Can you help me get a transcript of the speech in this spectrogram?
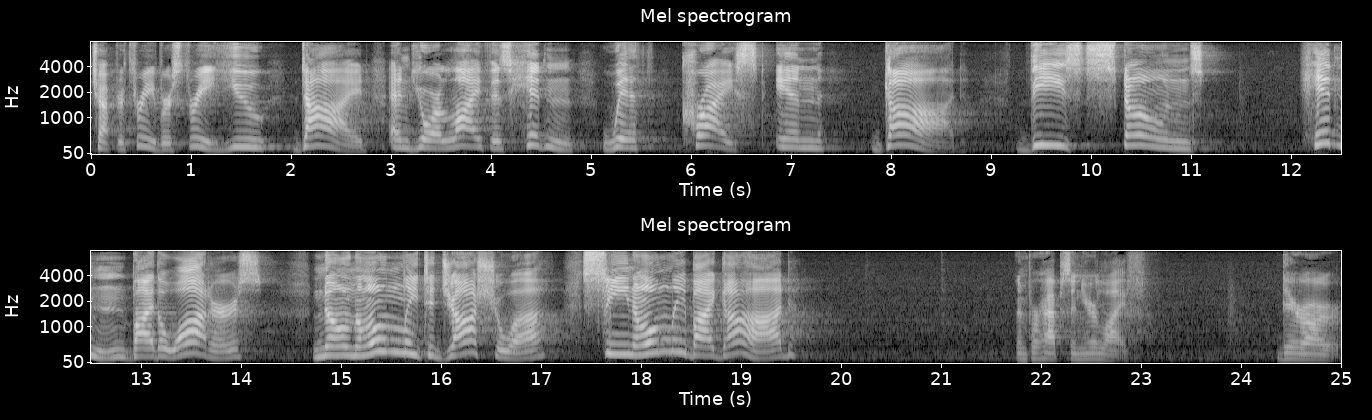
chapter 3 verse 3, you died and your life is hidden with Christ in God. These stones hidden by the waters, known only to Joshua, seen only by God, and perhaps in your life, there are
